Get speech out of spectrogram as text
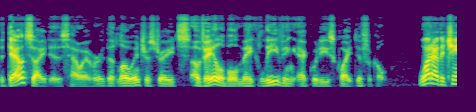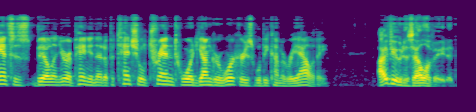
The downside is, however, that low interest rates available make leaving equities quite difficult. What are the chances, Bill, in your opinion, that a potential trend toward younger workers will become a reality? I view it as elevated.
